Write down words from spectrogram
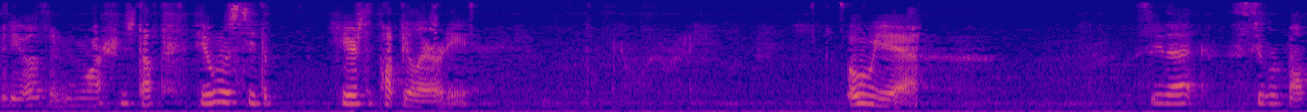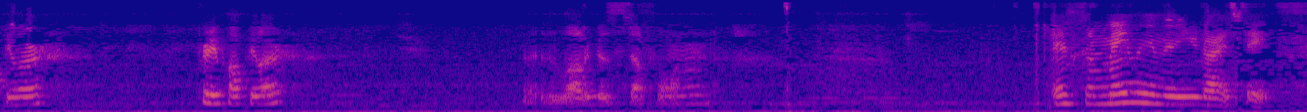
video has been watched and stuff. If you want to see the, here's the popularity. Oh yeah. See that? Super popular. Pretty popular. There's a lot of good stuff going on. It's mainly in the United States.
